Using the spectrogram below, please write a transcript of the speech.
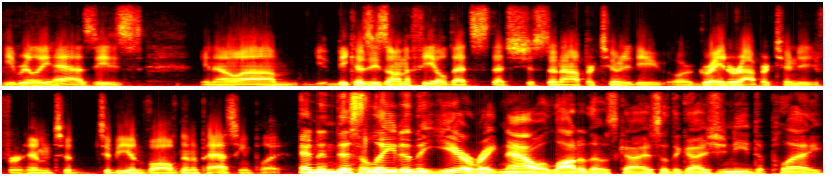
He really has. He's you know, um, because he's on the field. That's that's just an opportunity or greater opportunity for him to to be involved in a passing play. And in this so, late in the year, right now, a lot of those guys are the guys you need to play.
